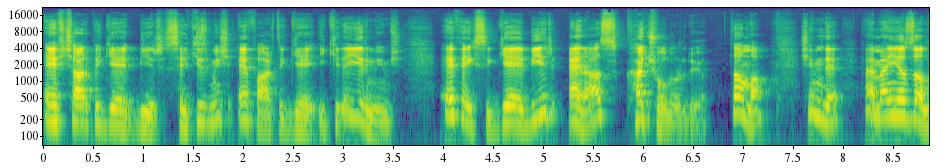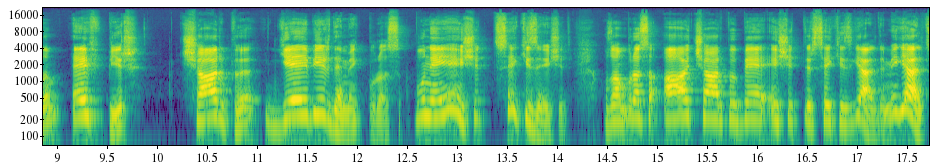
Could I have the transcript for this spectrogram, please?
F çarpı g1 8'miş. f artı g2 de 20'ymiş. f eksi g1 en az kaç olur diyor. Tamam. Şimdi hemen yazalım. f1 çarpı G1 demek burası. Bu neye eşit? 8'e eşit. O zaman burası A çarpı B eşittir 8 geldi mi? Geldi.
